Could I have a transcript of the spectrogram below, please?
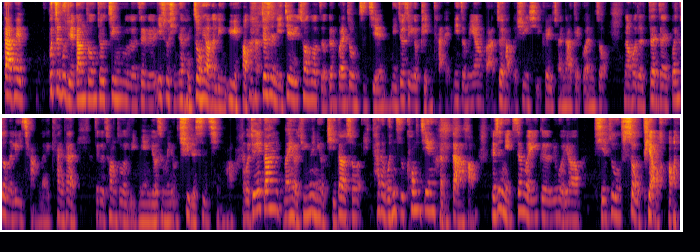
搭配。不知不觉当中就进入了这个艺术行政很重要的领域哈，就是你介于创作者跟观众之间，你就是一个平台，你怎么样把最好的讯息可以传达给观众？那或者站在观众的立场来看看这个创作里面有什么有趣的事情哈？我觉得刚刚蛮有趣，因为你有提到说它的文字空间很大哈，可是你身为一个如果要协助售票哈，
